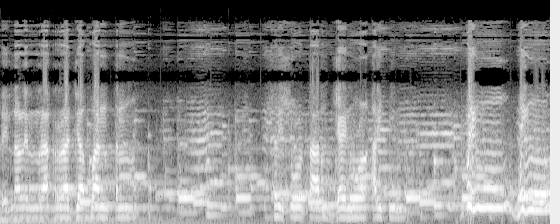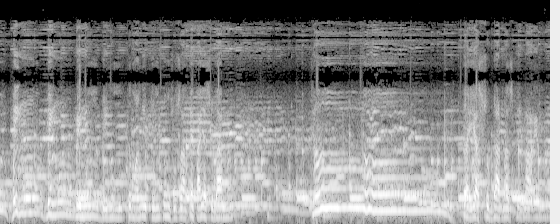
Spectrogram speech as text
Srina Lendra Raja Banten Sri Sultan Jainul Arifin. Bingung bingung bingung bingung bingung bingung teman tungtung susah teh kaya sudana tuh kaya sudana sedinarema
